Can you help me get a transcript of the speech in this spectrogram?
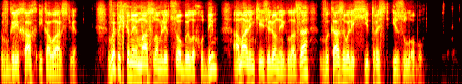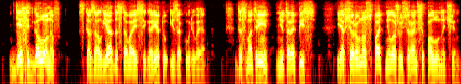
в грехах и коварстве. Выпачканное маслом лицо было худым, а маленькие зеленые глаза выказывали хитрость и злобу. «Десять галлонов», — сказал я, доставая сигарету и закуривая. «Да смотри, не торопись, я все равно спать не ложусь раньше полуночи».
